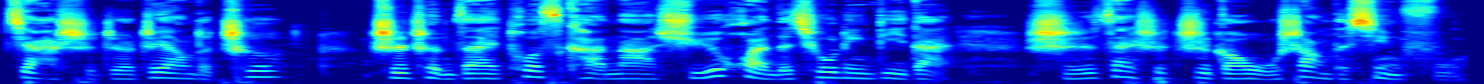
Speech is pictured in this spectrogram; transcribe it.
驾驶着这样的车。驰骋在托斯卡纳徐缓的丘陵地带，实在是至高无上的幸福。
